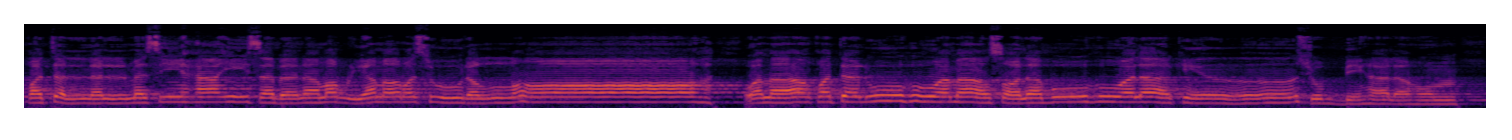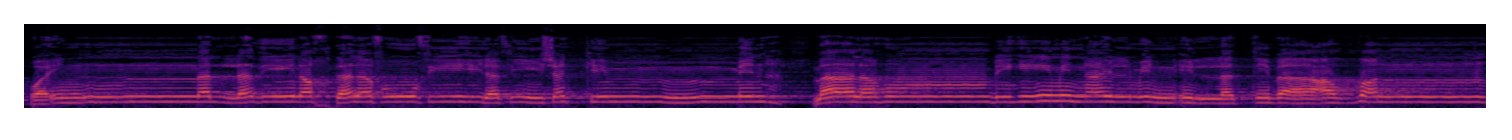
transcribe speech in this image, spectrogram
قتلنا المسيح عيسى بن مريم رسول الله وما قتلوه وما صلبوه ولكن شبه لهم وإن الذين اختلفوا فيه لفي شك منه ما لهم به من علم إلا اتباع الظن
